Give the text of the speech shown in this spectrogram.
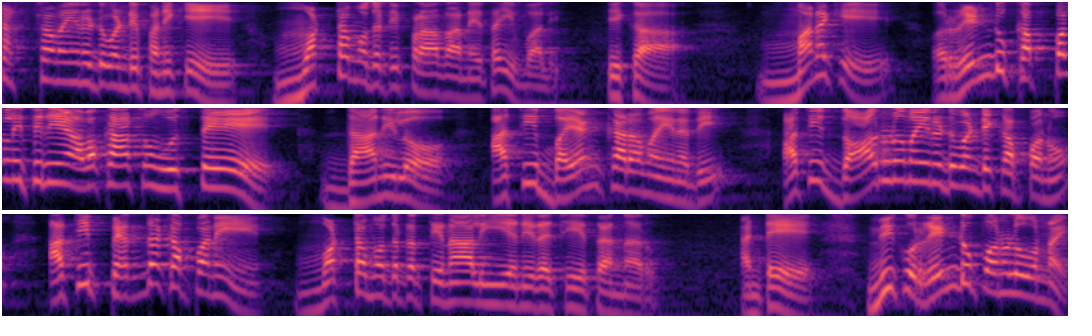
కష్టమైనటువంటి పనికి మొట్టమొదటి ప్రాధాన్యత ఇవ్వాలి. ఇక మనకి రెండు కప్పల్ని తినే అవకాశం వస్తే దానిలో అతి భయంకరమైనది అతి దారుణమైనటువంటి కప్పను అతి పెద్ద కప్పని మొట్టమొదట తినాలి అని రచయిత అన్నారు. అంటే మీకు రెండు పనులు ఉన్నాయి.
